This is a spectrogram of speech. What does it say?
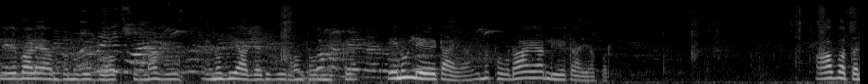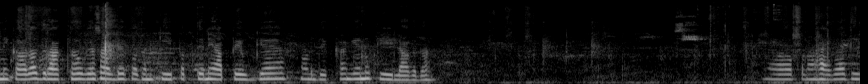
ਇਹ ਵਾਲੇ ਅੰਬ ਨੂੰ ਵੀ ਬਹੁਤ ਸੋਹਣਾ ਬੂਰ। ਇਹਨੂੰ ਵੀ ਆ ਗਿਆ ਜੀ ਬੂਰ, ਹੁਣ ਥੋੜਾ ਨਿਕਲ ਇਹਨੂੰ ਲੇਟ ਆਇਆ, ਇਹਨੂੰ ਥੋੜਾ ਆਇਆ ਲੇਟ ਆਇਆ ਪਰ। ਆਹ ਪਤਾ ਨਹੀਂ ਕਾਹਦਾ ਦਰਖਤ ਹੋ ਗਿਆ, ਸਾਡੇ ਪਤਾ ਨਹੀਂ ਕੀ ਪੱਤੇ ਨੇ ਆਪੇ ਉੱਗਿਆ ਆ। ਹੁਣ ਦੇਖਾਂਗੇ ਇਹਨੂੰ ਕੀ ਲੱਗਦਾ। ਆਹ ਆਪਣਾ ਹੈਗਾ ਜੀ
